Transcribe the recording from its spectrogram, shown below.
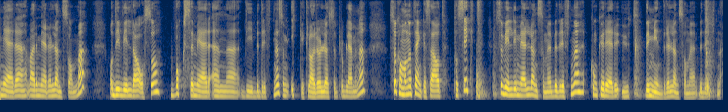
mer, være mer lønnsomme og de vil da også vokse mer enn eh, de bedriftene som ikke klarer å løse problemene. Så kan man jo tenke seg at på sikt så vil de mer lønnsomme bedriftene konkurrere ut de mindre lønnsomme bedriftene.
